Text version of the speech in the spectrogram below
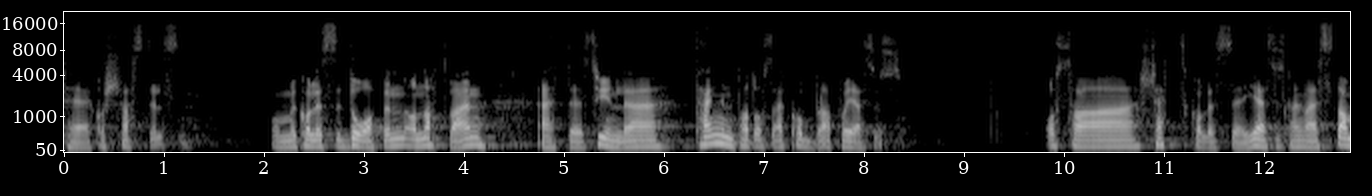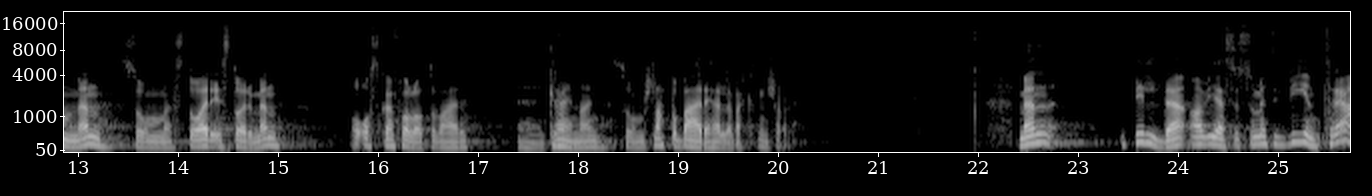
til korsfestelsen. Om hvordan dåpen og nattverden er et synlig tegn på at også er kobla på Jesus. og har sett hvordan Jesus kan være stammen som står i stormen, og oss kan få lov til å være eh, greinene som slipper å bære hele vekten sjøl. Men bildet av Jesus som et vintre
